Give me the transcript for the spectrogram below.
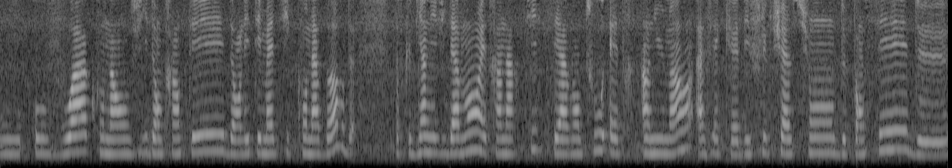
ou aux voies qu'on a envie d'emprunter dans les thématiques qu'on aborde. Parce que bien évidemment, être un artiste, c'est avant tout être un humain avec des fluctuations de pensée, de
